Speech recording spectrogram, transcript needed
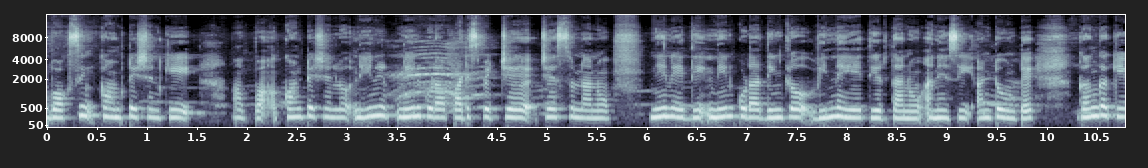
బాక్సింగ్ కాంపిటీషన్కి కాంపిటీషన్లో నేను నేను కూడా పార్టిసిపేట్ చే చేస్తున్నాను. నేనే నేను కూడా దీంట్లో విన్ అయ్యే తీరుతాను అనేసి అంటూ ఉంటే గంగకి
